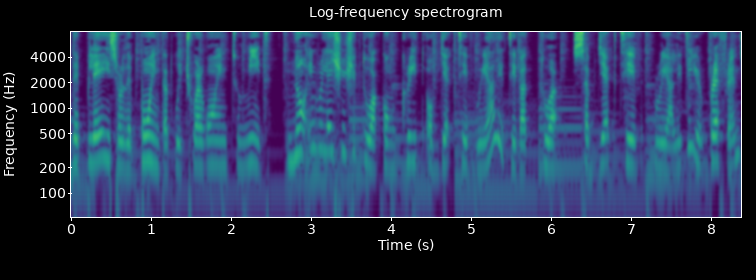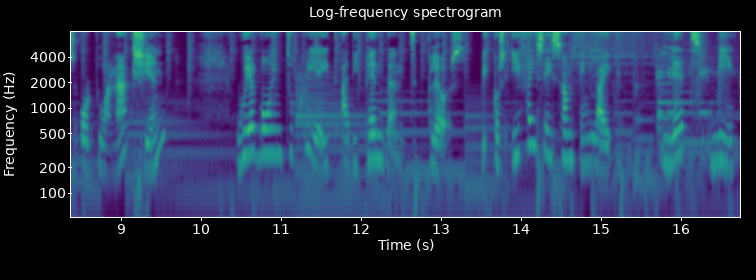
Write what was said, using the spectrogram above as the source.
the place or the point at which we're going to meet, not in relationship to a concrete objective reality, but to a subjective reality, your preference, or to an action, we are going to create a dependent clause. Because if I say something like, let's meet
